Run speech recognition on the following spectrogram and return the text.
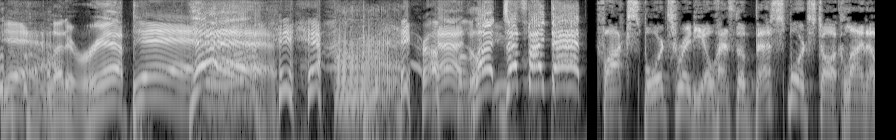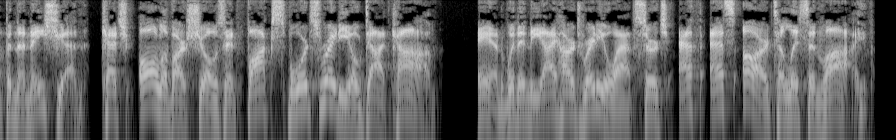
Yeah. Let it rip. Yeah. Yeah. yeah. yeah. just like that. Fox Sports Radio has the best sports talk lineup in the nation. Catch all of our shows at foxsportsradio.com. And within the iHeartRadio app, search FSR to listen live.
